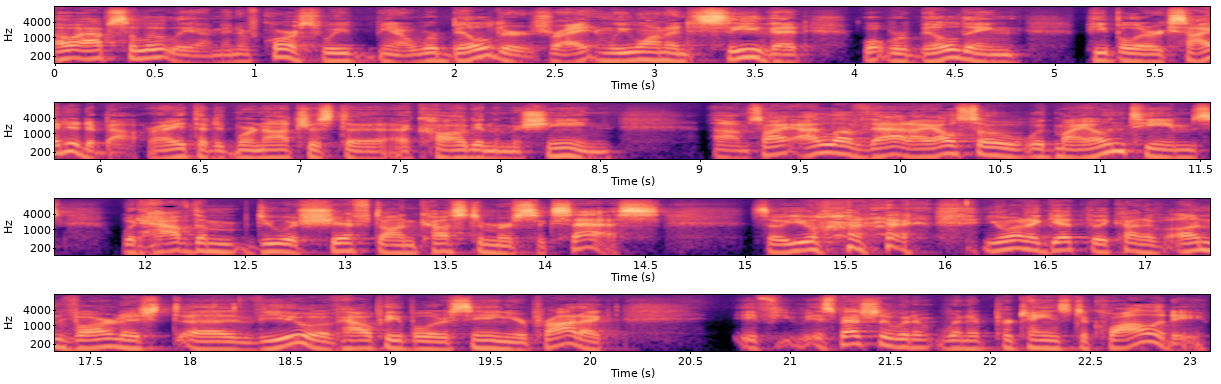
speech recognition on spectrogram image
Oh absolutely. I mean of course we you know we're builders right? And we wanted to see that what we're building people are excited about right? That we're not just a, a cog in the machine. Um, so I, I love that. I also with my own teams would have them do a shift on customer success so you want you want to get the kind of unvarnished uh, view of how people are seeing your product, if you, especially when it, when it pertains to quality.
